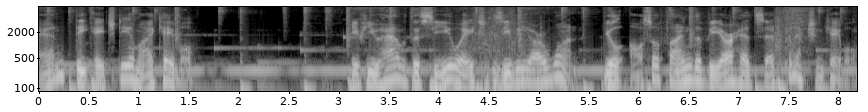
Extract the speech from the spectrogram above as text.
and the HDMI cable. If you have the CUH ZVR1, you'll also find the VR headset connection cable.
